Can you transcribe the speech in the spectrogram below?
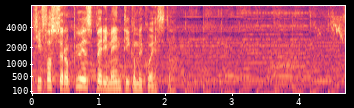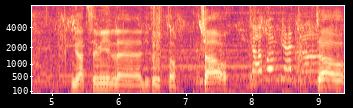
ci fossero più esperimenti come questo. Grazie mille di tutto. Ciao. Ciao, buon viaggio! Ciao.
